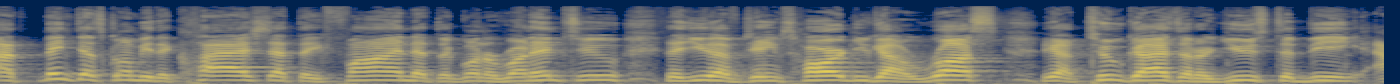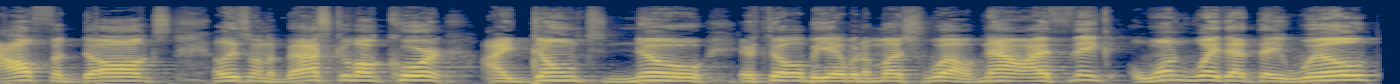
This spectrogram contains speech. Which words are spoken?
I think that's going to be the clash that they find that they're going to run into. That you have James Harden, you got Russ, you got two guys that are used to being alpha dogs, at least on the basketball court. I don't know if they'll be able to mush well. Now, I think one way that they will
